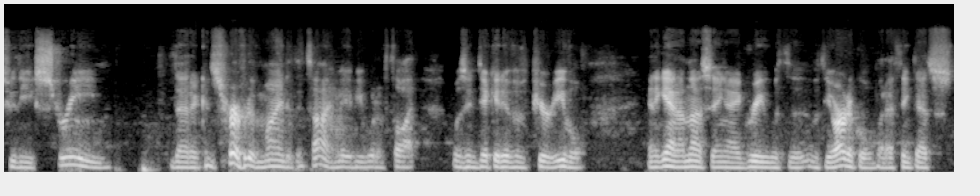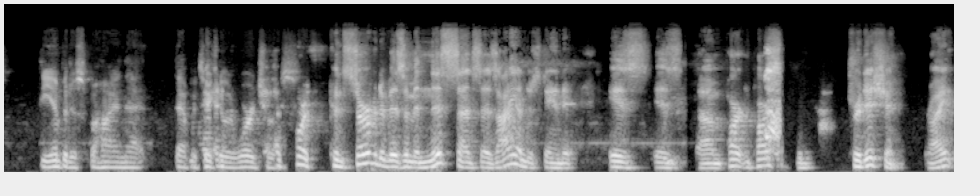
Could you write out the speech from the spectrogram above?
to the extreme that a conservative mind at the time maybe would have thought was indicative of pure evil. And again, I'm not saying I agree with the with the article, but I think that's the impetus behind that that particular word choice. Of course, conservatism in this sense, as I understand it, is is um, part and parcel of tradition, right?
